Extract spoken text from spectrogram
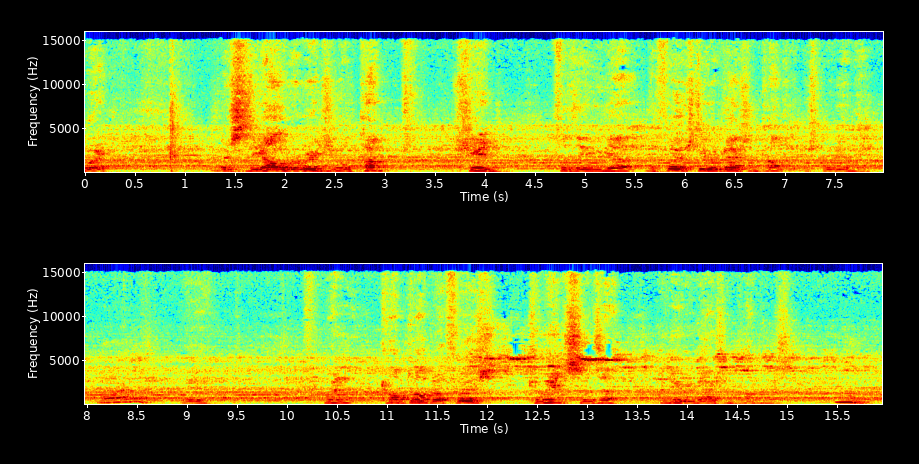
work was the old original pump shed for the uh, the first irrigation pump that was put in there. Ah. Yeah. When Cobdogla first commenced as a, an irrigation pump. Hmm.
